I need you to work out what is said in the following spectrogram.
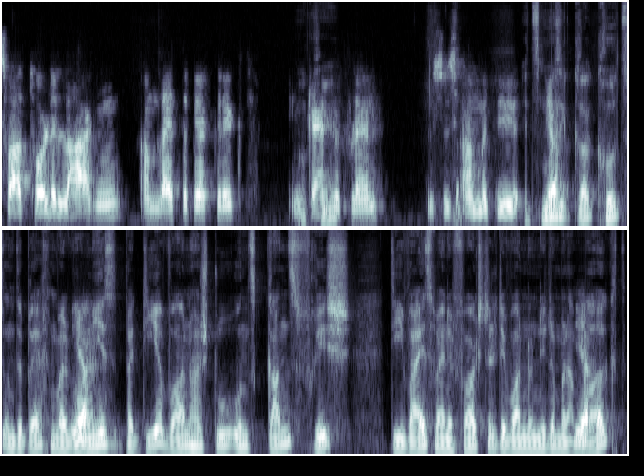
zwei tolle Lagen am Leiterberg gekriegt, in okay. Kleinhöflein. Das ist einmal die. Jetzt muss ja. ich gerade kurz unterbrechen, weil ja. wir bei dir waren, hast du uns ganz frisch die Weißweine vorgestellt, die waren noch nicht einmal am ja. Markt.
